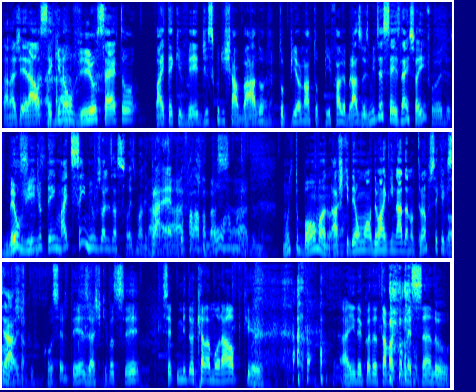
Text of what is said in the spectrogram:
Tá na geral. Você que não viu, certo? Vai ter que ver Disco de Chavado. Tupi or Not Tupi, Fábio Braz, 2016, né? Isso aí? Foi 2016. Meu vídeo tem mais de 100 mil visualizações, mano. E pra Caraca, época eu falava, porra, mano. embaçado, Muito bom, mano. Acho que deu uma, deu uma guinada no trampo. Você o que, que você acha? Com certeza. Acho que você sempre me deu aquela moral, porque ainda quando eu tava começando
